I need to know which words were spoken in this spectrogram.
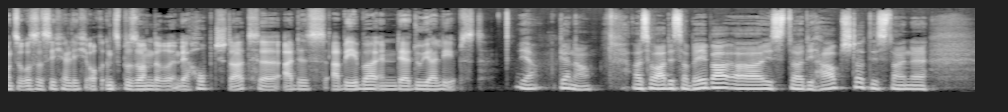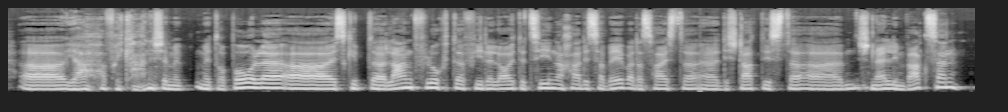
Und so ist es sicherlich auch insbesondere in der Hauptstadt äh, Addis Abeba, in der du ja lebst. Ja, genau. Also Addis Abeba äh, ist äh, die Hauptstadt, ist eine äh, ja, afrikanische Metropole. Äh, es gibt äh, Landflucht, viele Leute ziehen nach Addis Abeba, das heißt, äh, die Stadt ist äh, schnell im Wachsen.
